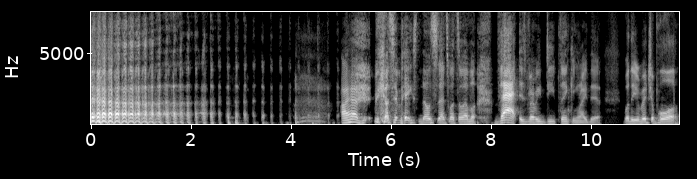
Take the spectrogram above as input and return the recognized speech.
I have, because it makes no sense whatsoever. That is very deep thinking right there. Whether you're rich or poor,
